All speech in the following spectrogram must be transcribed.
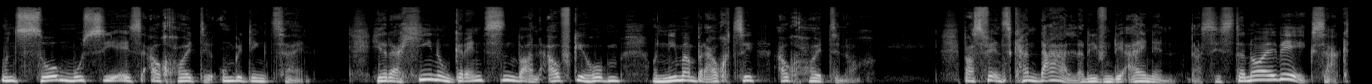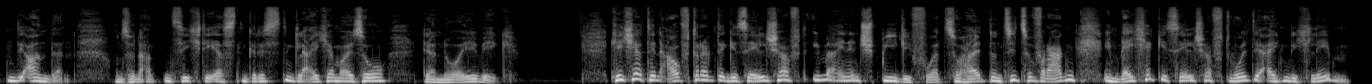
und so muss sie es auch heute unbedingt sein. Hierarchien und Grenzen waren aufgehoben und niemand braucht sie auch heute noch. Was für ein Skandal, riefen die einen. Das ist der neue Weg, sagten die anderen. Und so nannten sich die ersten Christen gleich einmal so der neue Weg. Kirche hat den Auftrag der Gesellschaft, immer einen Spiegel vorzuhalten und sie zu fragen, in welcher Gesellschaft wollt ihr eigentlich leben?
